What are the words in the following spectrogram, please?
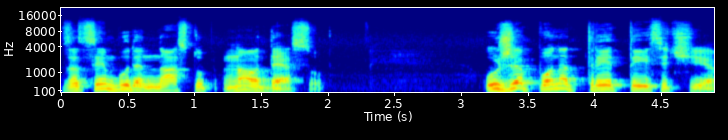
за цим буде наступ на Одесу. Уже понад три тисячі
